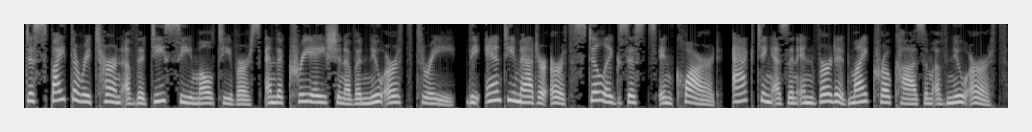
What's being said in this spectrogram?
Despite the return of the DC multiverse and the creation of a new Earth 3, the antimatter Earth still exists in Qward, acting as an inverted microcosm of New Earth.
